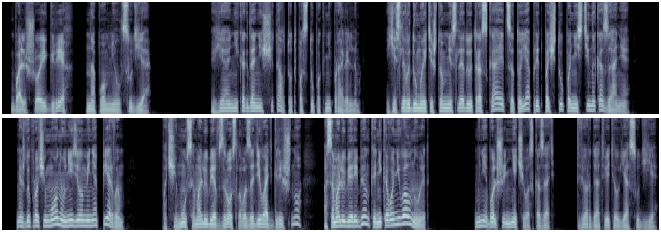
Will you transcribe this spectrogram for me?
— большой грех, напомнил судья. Я никогда не считал тот поступок неправильным. Если вы думаете, что мне следует раскаяться, то я предпочту понести наказание. Между прочим, он унизил меня первым, Почему самолюбие взрослого задевать грешно, а самолюбие ребенка никого не волнует? Мне больше нечего сказать, — твердо ответил я судье.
